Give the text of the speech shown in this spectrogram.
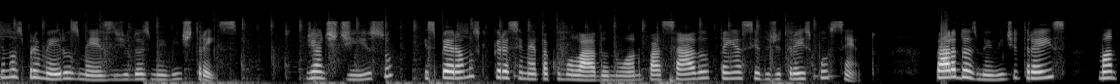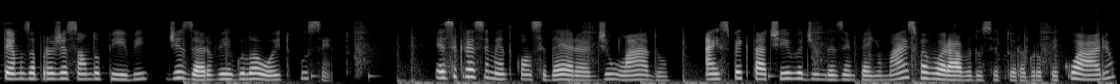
e nos primeiros meses de 2023. Diante disso, esperamos que o crescimento acumulado no ano passado tenha sido de 3%. Para 2023, mantemos a projeção do PIB de 0,8%. Esse crescimento considera, de um lado, a expectativa de um desempenho mais favorável do setor agropecuário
